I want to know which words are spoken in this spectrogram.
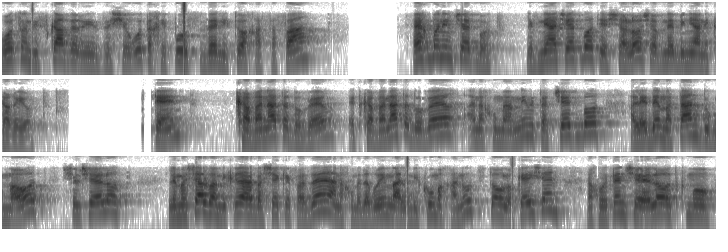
ווטסון דיסקאברי זה שירות החיפוש וניתוח השפה. איך בונים צ'טבוט? לבניית צ'טבוט יש שלוש אבני בניין עיקריות. intent, כוונת הדובר. את כוונת הדובר אנחנו מאמנים את הצ'טבוט על ידי מתן דוגמאות של שאלות. למשל במקרה בשקף הזה אנחנו מדברים על מיקום החנות, store location, אנחנו ניתן שאלות כמו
